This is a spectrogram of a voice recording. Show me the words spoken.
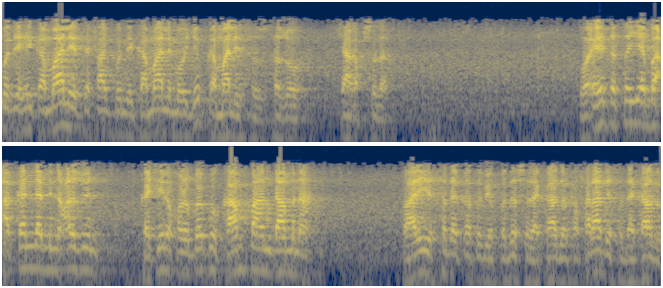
په دې کمال ارتفاع باندې کمال موجب کمال سزا چې هغه صدا و ايت طيب اقل من عزن کچیر خربه کو کام پان دامنا فاری صدقه ته په دې صدقه د کفاره صدقه دو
